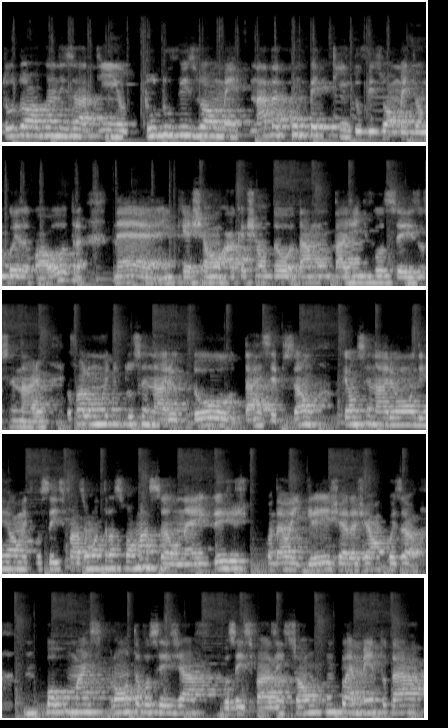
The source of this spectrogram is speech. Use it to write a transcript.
tudo organizadinho, tudo visualmente, nada competindo visualmente uma coisa com a outra, né, em questão, a questão do, da montagem de vocês, o cenário. Eu falo muito do cenário do, da recepção, porque é um cenário onde realmente vocês fazem uma transformação, né? A igreja, quando é uma igreja, ela já é uma coisa um pouco mais pronta, vocês já vocês fazem só um complemento da,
